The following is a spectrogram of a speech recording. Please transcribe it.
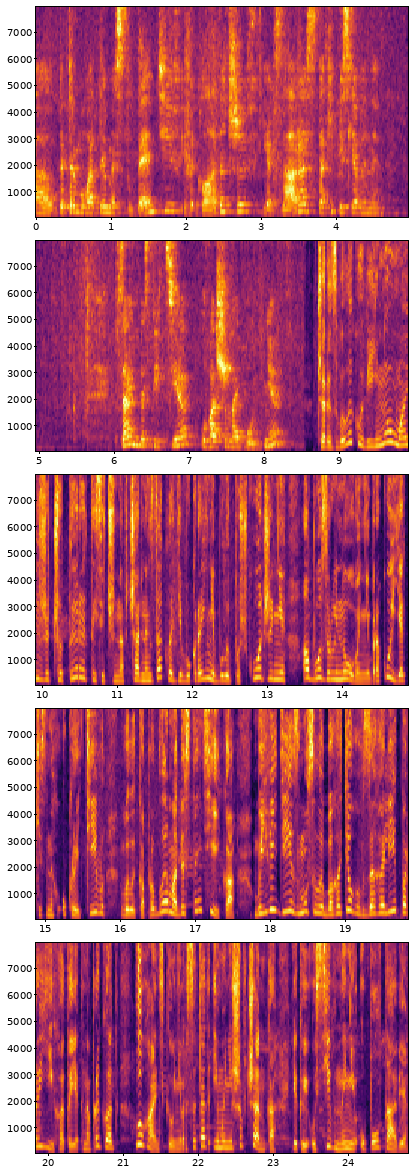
е, підтримуватиме студентів і викладачів як зараз, так і після війни. Ця інвестиція у ваше майбутнє Через велику війну майже 4 тисячі навчальних закладів в Україні були пошкоджені або зруйновані. Бракує якісних укриттів. Велика проблема дистанційка. Бойові дії змусили багатьох взагалі переїхати, як, наприклад, Луганський університет імені Шевченка, який осів нині у Полтаві.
